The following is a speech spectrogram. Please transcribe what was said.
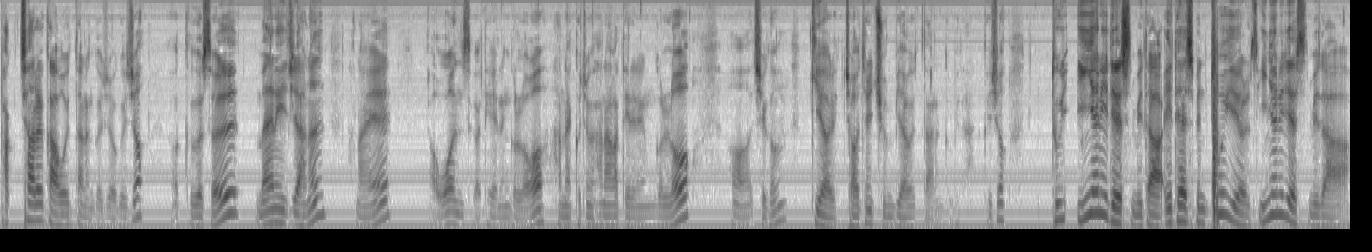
박차를 가고 있다는 거죠. 그죠? 어, 그것을 manage하는 하나의 once가 되는 걸로 하나 그중 하나가 되는 걸로 어, 지금 기어 저전히 준비하고 있다는 겁니다. 그죠? 두, 2년이 되었습니다. It has been two years. 2년이 되었습니다.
